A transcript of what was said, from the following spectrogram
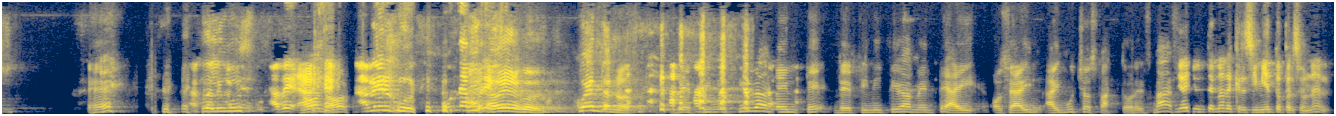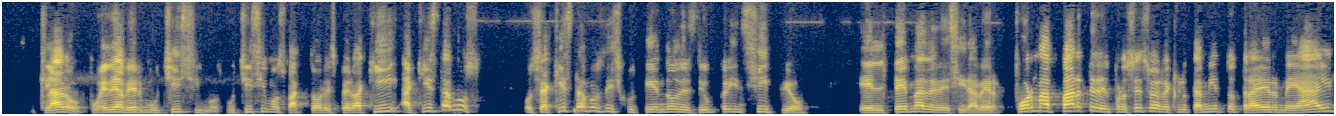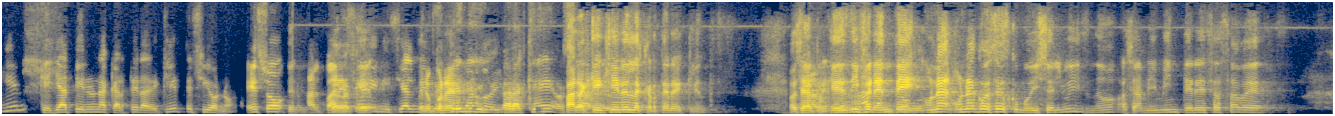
¿Eh? Dale, Gus. A ver, a, no. a ver, Gus. Una a ver, Gus, cuéntanos. Definitivamente, definitivamente hay, o sea, hay, hay muchos factores más. Y hay un tema de crecimiento personal. Claro, puede haber muchísimos, muchísimos factores, pero aquí, aquí estamos, o sea, aquí estamos discutiendo desde un principio el tema de decir, a ver, ¿forma parte del proceso de reclutamiento traerme a alguien que ya tiene una cartera de clientes, sí o no? Eso, al parecer, inicialmente... Pero para, qué? ¿Para qué quieres la cartera de clientes? O sea, porque es diferente. Una, una cosa es como dice Luis, ¿no? O sea, a mí me interesa saber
